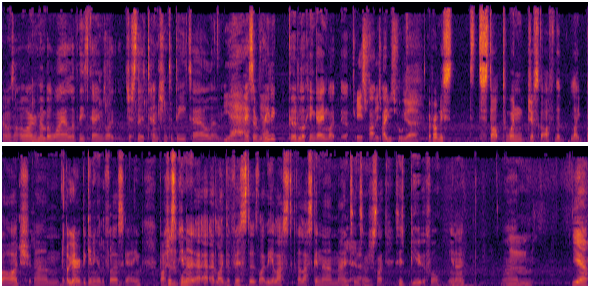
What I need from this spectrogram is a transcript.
and I was like, oh, I remember why I love these games. Like just the attention to detail and Yeah. it's a yeah. really good looking game. Like It's I- it's I- beautiful. yeah. I probably s- stopped when just got off the like barge um, at the Oh, yeah. very beginning of the first game. But I was just looking at, at, at like the vistas, like the Alas- Alaskan um, mountains. Yeah. and I was just like, this is beautiful, you know. Mm. Um, Yeah,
